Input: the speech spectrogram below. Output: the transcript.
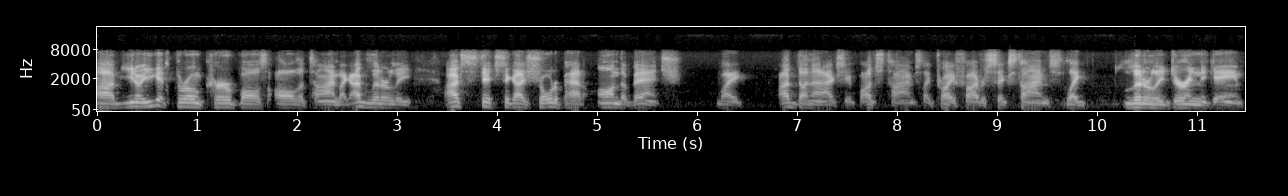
Um, you know, you get thrown curveballs all the time. Like I've literally I've stitched a guy's shoulder pad on the bench. Like I've done that actually a bunch of times, like probably five or six times, like literally during the game,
